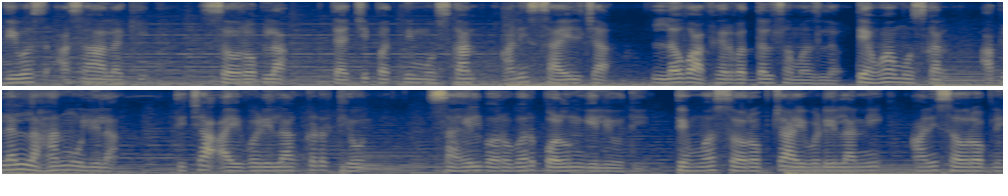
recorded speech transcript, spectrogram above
दिवस असा आला की सौरभला त्याची पत्नी मुस्कान आणि साहिलच्या लव अफेअरबद्दल समजलं. तेव्हा मुस्कान आपल्या लहान मुलीला तिच्या आईवडिलांकडे ठेवून साहिलबरोबर पळून गेली होती. तेव्हा सौरभच्या आईवडिलांनी आणि सौरभने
